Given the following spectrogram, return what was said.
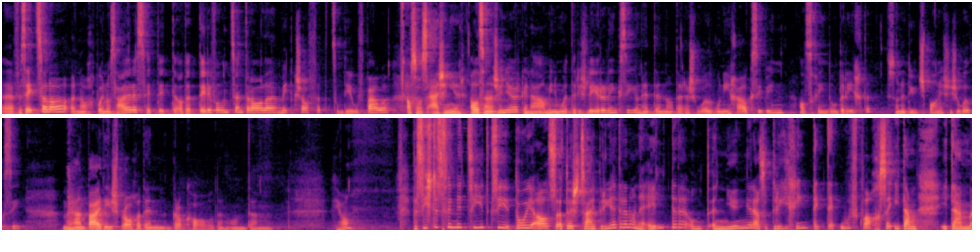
äh, versetzen lassen nach Buenos Aires, hat dort an der Telefonzentrale mitgeschafft, um die aufzubauen. Also als Ingenieur? Als Ingenieur, genau. Meine Mutter war Lehrerin und hat dann an der Schule, wo ich auch war, als Kind unterrichtet. Das war eine deutsch-spanische Schule. Wir haben beide Sprachen dann gerade gehabt, oder? Und ähm, ja... Was war das für eine Zeit? Gewesen? Du, als, du hast zwei Brüder, einen älteren und einen jüngeren, also drei Kinder, die aufgewachsen in dem, in dem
